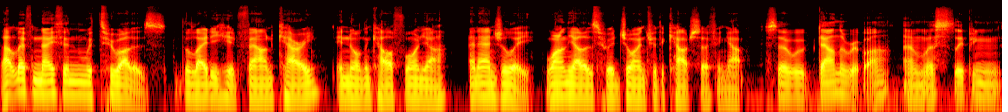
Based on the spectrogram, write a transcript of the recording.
That left Nathan with two others the lady he had found, Carrie, in Northern California, and Angeli, one of the others who had joined through the couch surfing app. So we're down the river and we're sleeping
